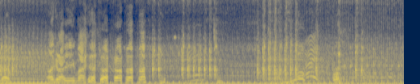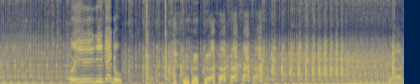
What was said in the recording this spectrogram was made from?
Yan. Ah, grabe pa. Oy, delikado. Yan.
